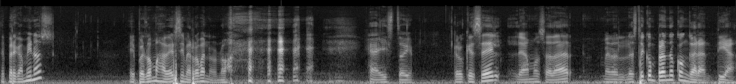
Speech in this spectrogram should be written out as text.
de pergaminos. Y pues vamos a ver si me roban o no. Ahí estoy. Creo que es él. Le vamos a dar. Me lo, lo estoy comprando con garantía.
